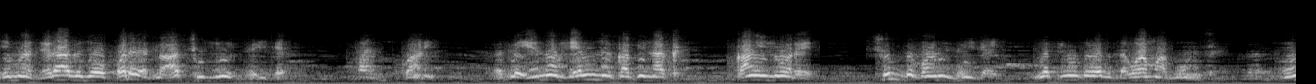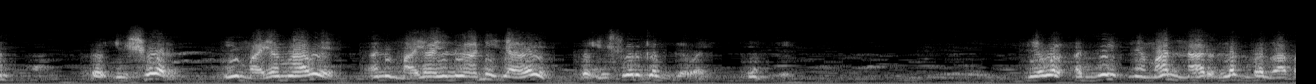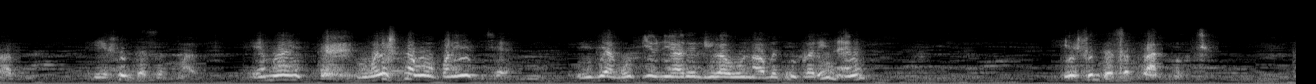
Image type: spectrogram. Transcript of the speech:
એમાં જરાક જો પડે એટલે આછું દૂર થઈ જાય. પાણી એટલે એના મેલ ને કાપી નાખે. કઈ ન રહે. શુદ્ધ પાણી થઈ જાય. એટલું તો એક દવામાં ગુણ છે. તો ઈશ્વર એ માયામાં આવે અને માયા એને અડી જાય તો ઈશ્વર કેમ કેવાય કેવળ અદ્વૈત ને માનનાર લગભગ આ ભાગ એ શુદ્ધ સત્માર્ગ. એમાં વૈષ્ણવો પણ એ જ છે. એ જ્યાં ગોપીઓની હારે લીલાઓ આ બધું કરીને એ શુદ્ધ સત્તાત્મક છે.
